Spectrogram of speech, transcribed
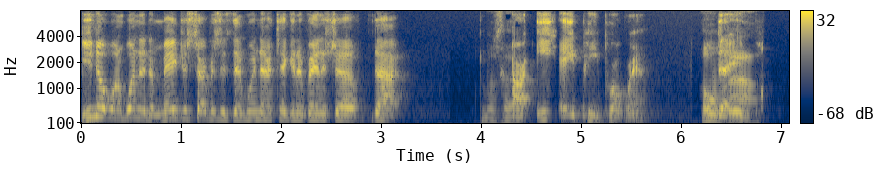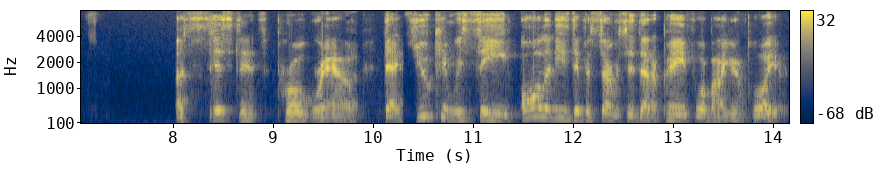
You know, one one of the major services that we're not taking advantage of, Doc, What's that? our EAP program, oh the wow. assistance program Yep. that you can receive all of these different services that are paid for by your employer.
